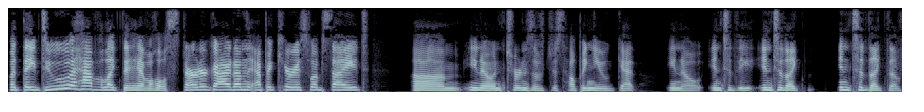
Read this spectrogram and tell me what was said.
but they do have like they have a whole starter guide on the Epicurious website. Um, you know, in terms of just helping you get you know into the into like into like the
